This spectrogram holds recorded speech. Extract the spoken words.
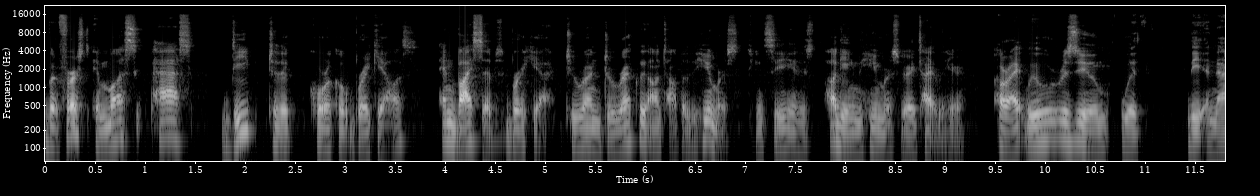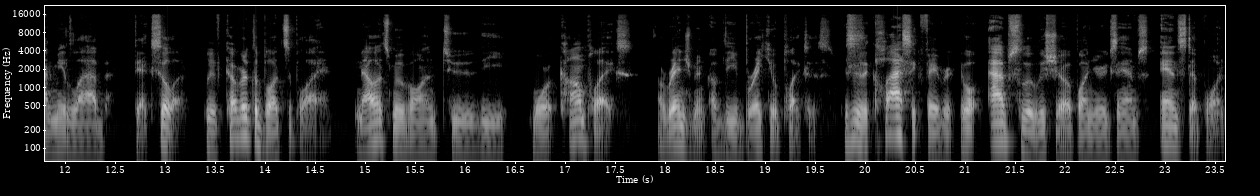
But first, it must pass deep to the coracobrachialis and biceps brachii to run directly on top of the humerus. You can see, it is hugging the humerus very tightly here. All right, we will resume with the anatomy lab, the axilla. We've covered the blood supply. Now let's move on to the more complex arrangement of the brachial plexus. This is a classic favorite. It will absolutely show up on your exams and step one.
